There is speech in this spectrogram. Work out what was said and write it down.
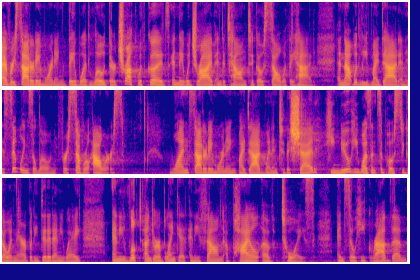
every Saturday morning, they would load their truck with goods and they would drive into town to go sell what they had. And that would leave my dad and his siblings alone for several hours. One Saturday morning, my dad went into the shed. He knew he wasn't supposed to go in there, but he did it anyway. And he looked under a blanket and he found a pile of toys. And so he grabbed them.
